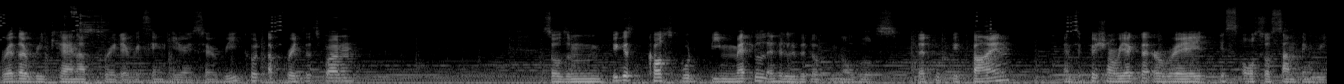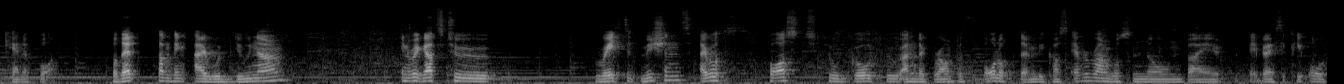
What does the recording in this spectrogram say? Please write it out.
whether we can upgrade everything here. So we could upgrade this one. So the biggest cost would be metal and a little bit of nobles. That would be fine. And the sufficient reactor array is also something we can afford. So that's something I would do now. In regards to wasted missions, I was forced to go to underground with all of them because everyone was known by basically all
